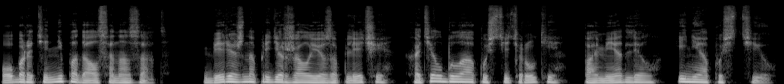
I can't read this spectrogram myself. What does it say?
Оборотень не подался назад. Бережно придержал ее за плечи, хотел было опустить руки, помедлил и не опустил.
